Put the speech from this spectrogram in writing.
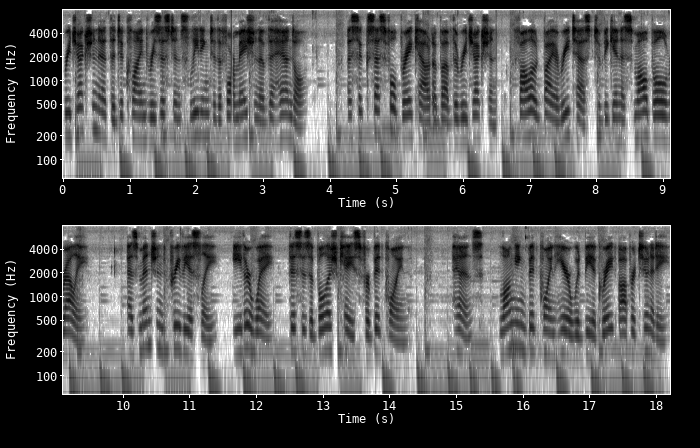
Rejection at the declined resistance leading to the formation of the handle. A successful breakout above the rejection, followed by a retest to begin a small bull rally. As mentioned previously, either way, this is a bullish case for Bitcoin. Hence, longing Bitcoin here would be a great opportunity.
